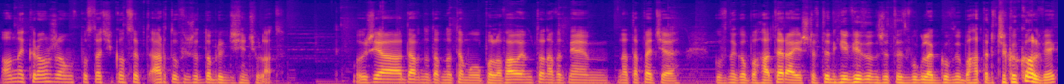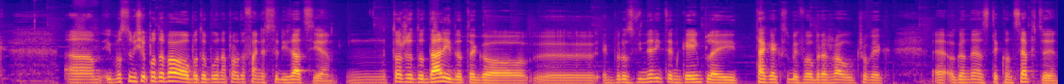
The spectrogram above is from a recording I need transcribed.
one krążą w postaci koncept artów już od dobrych 10 lat. Bo już ja dawno, dawno temu upolowałem, to nawet miałem na tapecie głównego bohatera, jeszcze wtedy nie wiedząc, że to jest w ogóle główny bohater czegokolwiek. Um, I po prostu mi się podobało, bo to były naprawdę fajne stylizacje. Mm, To, że dodali do tego, yy, jakby rozwinęli ten gameplay tak, jak sobie wyobrażał człowiek e, oglądając te koncepty,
